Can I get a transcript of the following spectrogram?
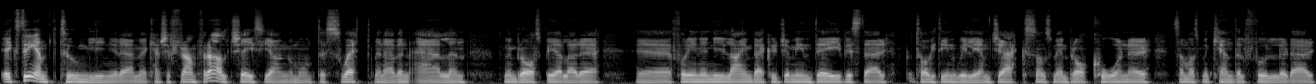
extremt tung linje där med kanske framförallt Chase Young och Montez Sweat men även Allen som är en bra spelare. Eh, får in en ny linebacker, Jamin Davis där. Tagit in William Jackson som är en bra corner tillsammans med Kendall Fuller där.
